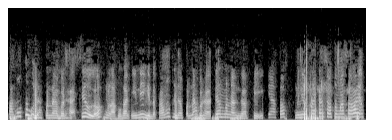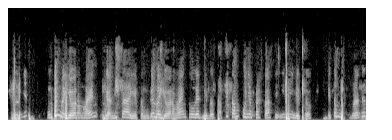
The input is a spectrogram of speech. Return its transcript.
kamu tuh udah pernah berhasil loh melakukan ini gitu. Kamu sudah pernah berhasil menanggapi ini atau menyelesaikan suatu masalah yang sebenarnya mungkin bagi orang lain nggak bisa gitu. Mungkin bagi orang lain sulit gitu. Tapi kamu punya prestasi ini gitu. Itu berarti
